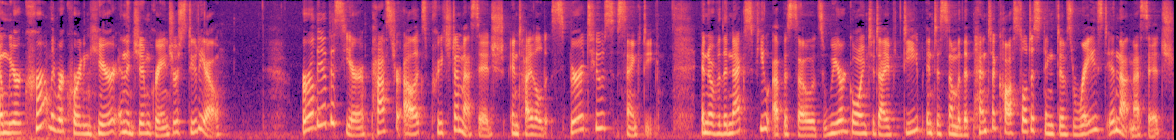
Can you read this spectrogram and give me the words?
and we are currently recording here in the Jim Granger studio. Earlier this year, Pastor Alex preached a message entitled Spiritus Sancti. And over the next few episodes, we are going to dive deep into some of the Pentecostal distinctives raised in that message.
